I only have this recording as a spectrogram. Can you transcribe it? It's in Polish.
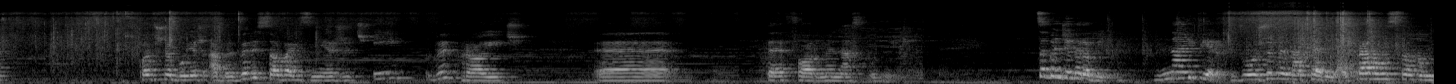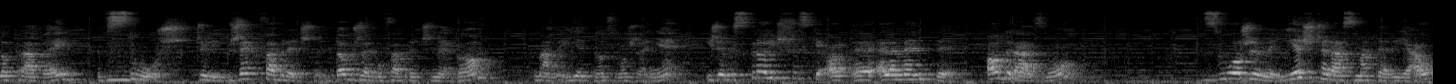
potrzebujesz, aby wyrysować, zmierzyć i wykroić e, te formy na spódniczkę. Co będziemy robili? Najpierw złożymy materiał prawą stroną do prawej wzdłuż, czyli brzeg fabryczny do brzegu fabrycznego. Mamy jedno złożenie i żeby skroić wszystkie e, elementy od razu, złożymy jeszcze raz materiał,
